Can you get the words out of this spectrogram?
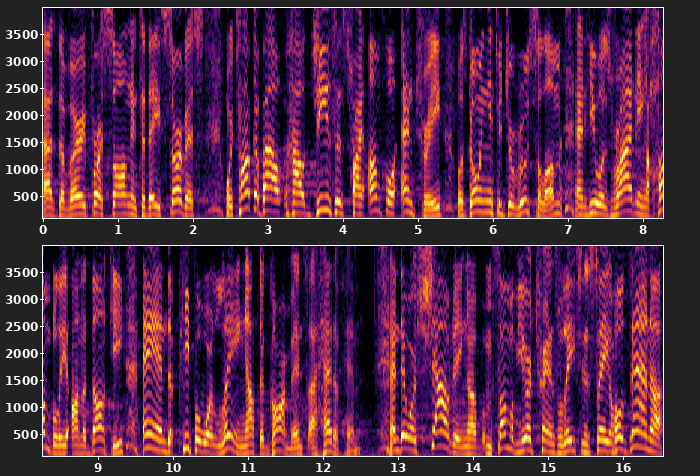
as the very first song in today's service. We talk about how Jesus' triumphal entry was going into Jerusalem and he was riding humbly on a donkey, and the people were laying out the garments ahead of him. And they were shouting, of um, some of your translations say, Hosanna,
